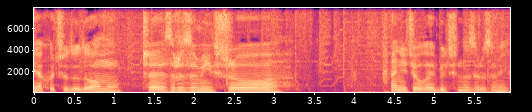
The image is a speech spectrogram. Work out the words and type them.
я хочу додому. Ще я зрозумів, що. А нічого я більше не зрозумів.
